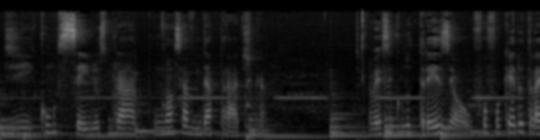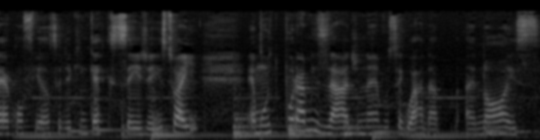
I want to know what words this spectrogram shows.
de conselhos para nossa vida prática. Versículo 13, ó, o fofoqueiro trai a confiança de quem quer que seja. Isso aí é muito por amizade, né? Você guarda é, nós,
